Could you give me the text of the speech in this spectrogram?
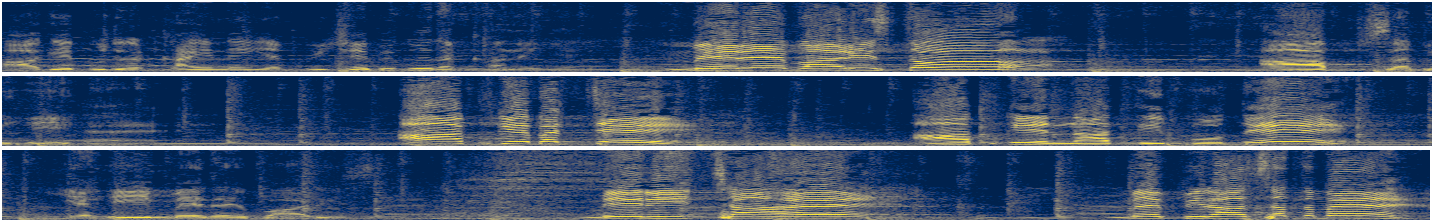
आगे कुछ रखा ही नहीं है, पीछे भी कुछ रखा नहीं है। मेरे वारिस तो आप सभी ही। आपके बच्चे, आपके नाती पोते, यही मेरे वारिस है। मेरी इच्छा है, मैं विरासत में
